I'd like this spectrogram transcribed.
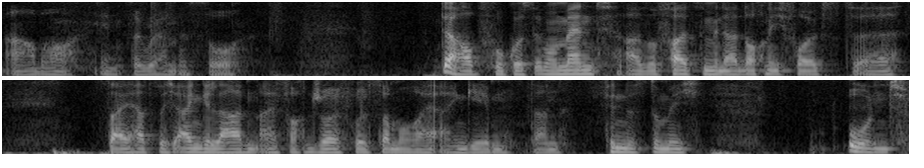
Aber Instagram ist so der Hauptfokus im Moment. Also falls du mir da noch nicht folgst, äh, sei herzlich eingeladen, einfach Joyful Samurai eingeben, dann findest du mich. Und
